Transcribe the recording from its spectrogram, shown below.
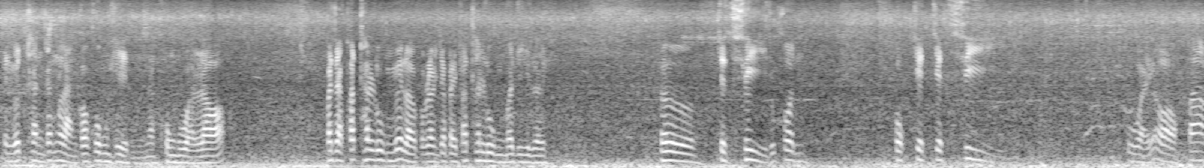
เป็นรถคันข้างหลังก็คงเห็นนะคงหัวเราะมาจากพัทลุงด้วยเหรอกำลังจะไปพัทลุงพอดีเลย เออเจ็ดสี่ทุกคนหกเจ็ดเจ็ดสี่หวยออกเปล่า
